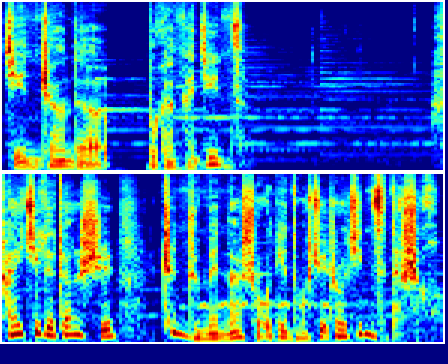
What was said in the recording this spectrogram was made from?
紧张的不敢看镜子。还记得当时正准备拿手电筒去照镜子的时候，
